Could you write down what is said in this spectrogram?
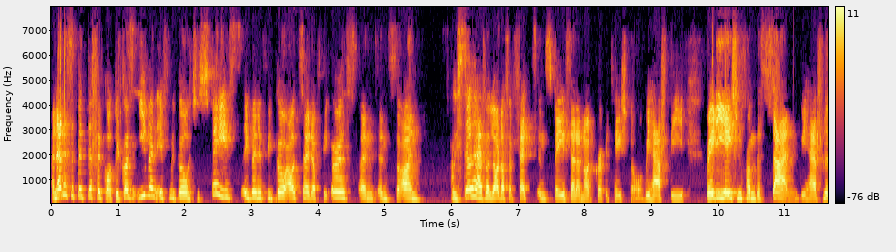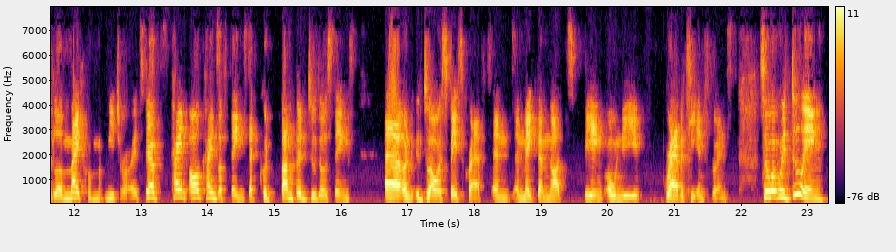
And that is a bit difficult because even if we go to space, even if we go outside of the Earth and, and so on, we still have a lot of effects in space that are not gravitational. We have the radiation from the sun. We have little micrometeoroids. We have kind all kinds of things that could bump into those things, uh, into our spacecraft and and make them not being only gravity influenced. So what we're doing,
